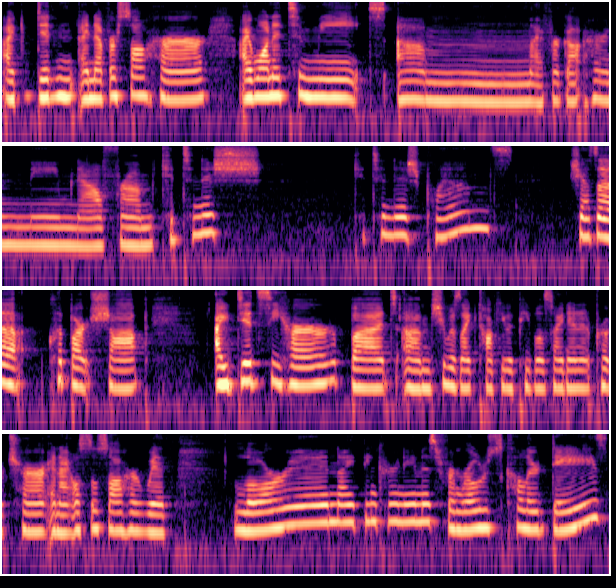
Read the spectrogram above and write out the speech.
I didn't. I never saw her. I wanted to meet. Um, I forgot her name now. From Kittenish, Kittenish Plans. She has a clip art shop I did see her, but um, she was like talking with people, so I didn't approach her. And I also saw her with Lauren, I think her name is, from Rose Colored Days.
